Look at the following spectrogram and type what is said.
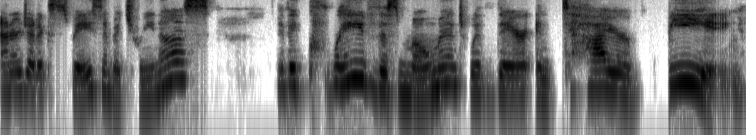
energetic space in between us. They crave this moment with their entire being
